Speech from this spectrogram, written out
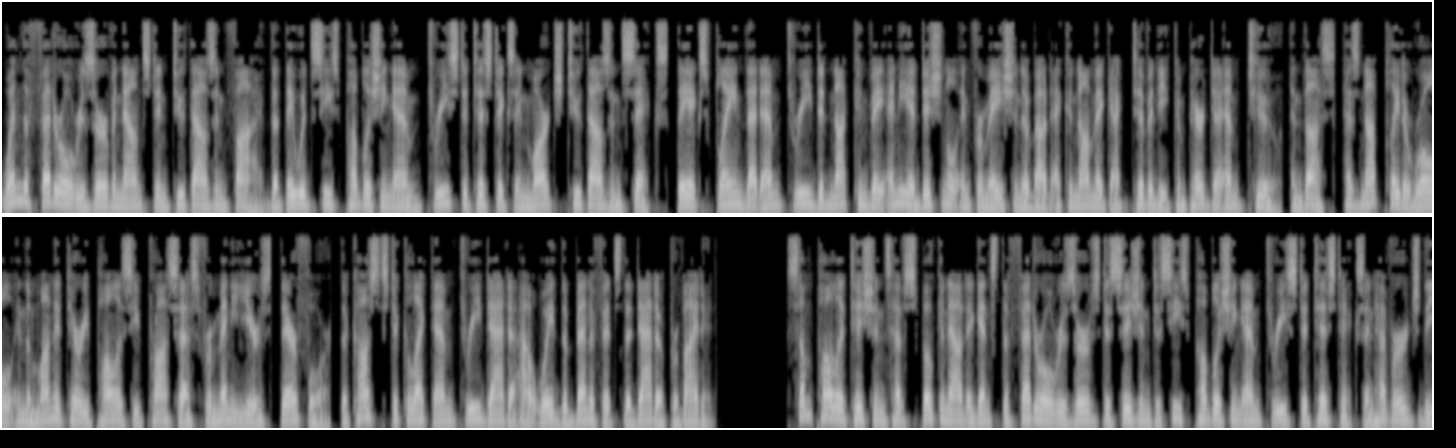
When the Federal Reserve announced in 2005 that they would cease publishing M3 statistics in March 2006, they explained that M3 did not convey any additional information about economic activity compared to M2, and thus, has not played a role in the monetary policy process for many years, therefore, the costs to collect M3 data outweighed the benefits the data provided. Some politicians have spoken out against the Federal Reserve's decision to cease publishing M3 statistics and have urged the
